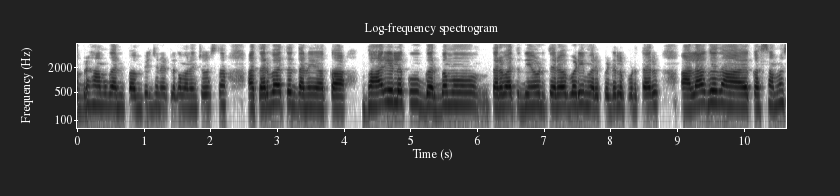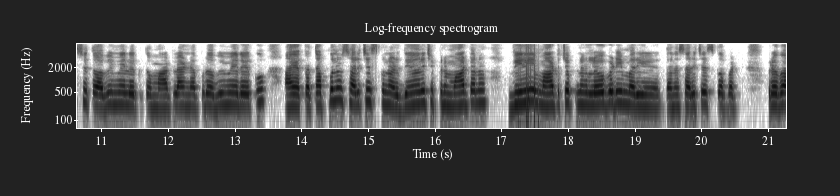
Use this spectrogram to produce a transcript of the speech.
అబ్రహాము గారిని పంపించినట్లుగా మనం చూస్తాం. ఆ తర్వాత తన యొక్క భార్యలకు గర్భము తర్వాత దేవుడు తెరవబడి మరి బిడ్డలు పుడతారు. అలాగే ఆ యొక్క సమస్యతో అభిమేలకుతో మాట్లాడినప్పుడు అభిమేలకు ఆ యొక్క తప్పును సరిచేసుకున్నాడు. దేవుని చెప్పిన మాటను విని మాట చొప్పున లోబడి మరి తను సరిచేసుకోబట్ ప్రభా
